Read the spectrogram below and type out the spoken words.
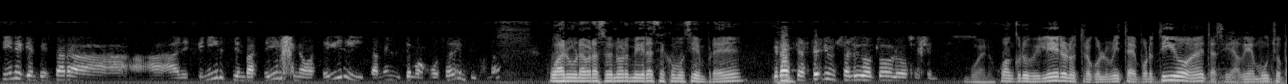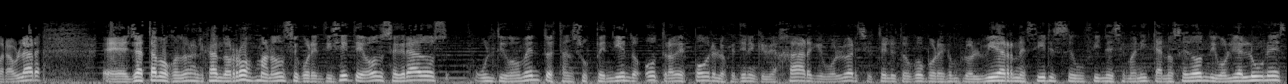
Tiene que empezar a, definir quién va a seguir, quién no va a seguir y también el tema de Juegos Olímpicos, ¿no? Juan, un abrazo enorme y gracias como siempre, ¿eh? Gracias, Sergio, un saludo a todos los oyentes. Bueno, Juan Cruz Vilero, nuestro columnista deportivo, ¿eh? había mucho para hablar. Eh, ya estamos con don Alejandro Rosman, 11.47, 11 grados, último momento, están suspendiendo otra vez, pobres los que tienen que viajar, que volver. Si usted le tocó, por ejemplo, el viernes irse un fin de semanita no sé dónde y volvió el lunes,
